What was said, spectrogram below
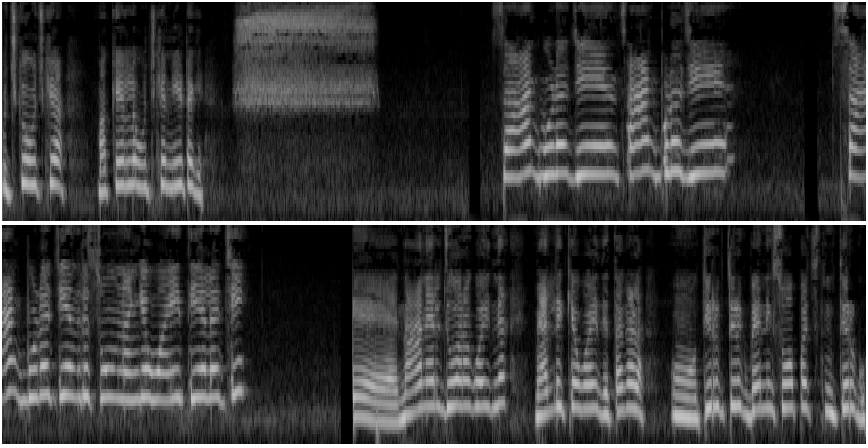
ಉಜ್ಕ ಉಜ್ಕ ಮಕ ಎಲ್ಲ ಉಜ್ಕ ನೀಟಾಗಿ ಸಾಕ್ ಬಿಡಜ್ಜಿ ಒಯ್ದೆ ತಿರುಗ್ ತಿರುಗ್ ಬೆನ್ನಿಗೆ ಸೋಪ್ ಹಚ್ತೀನಿ, ತಿರುಗು.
